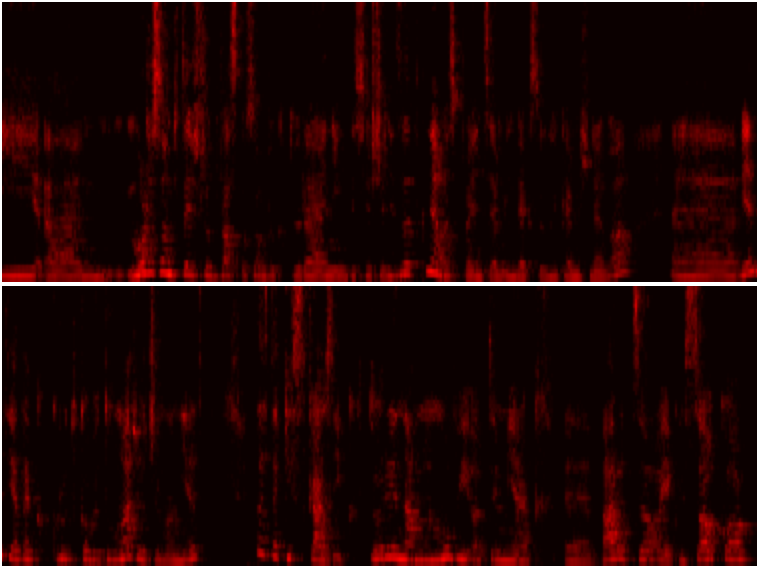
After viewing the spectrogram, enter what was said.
I um, może są tutaj wśród Was osoby, które nigdy się jeszcze nie zetknęły z pojęciem indeksu glikemicznego, e, więc ja tak krótko wytłumaczę, czym on jest. To jest taki wskaźnik, który nam mówi o tym, jak e, bardzo, jak wysoko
